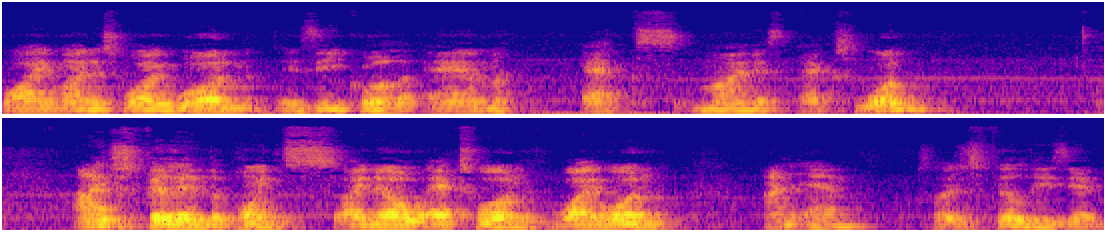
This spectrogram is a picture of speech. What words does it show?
y minus y1 is equal mx minus x1. I just fill in the points. I know x1, y1, and m. So I just fill these in.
